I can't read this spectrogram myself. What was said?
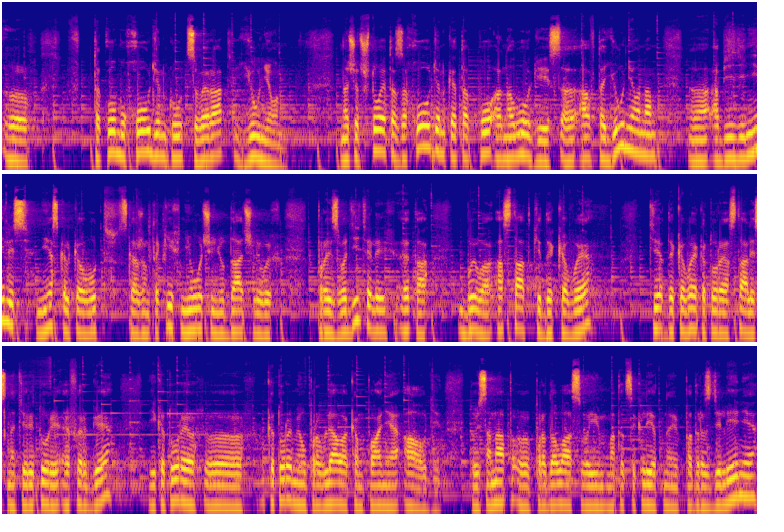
э, такому холдингу Цверат Юнион. Значит, что это за холдинг? Это по аналогии с э, автоюнионом э, объединились несколько, вот, скажем, таких не очень удачливых производителей. Это было остатки ДКВ, те ДКВ, которые остались на территории ФРГ и которые, э, которыми управляла компания Audi. То есть она продала свои мотоциклетные подразделения,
